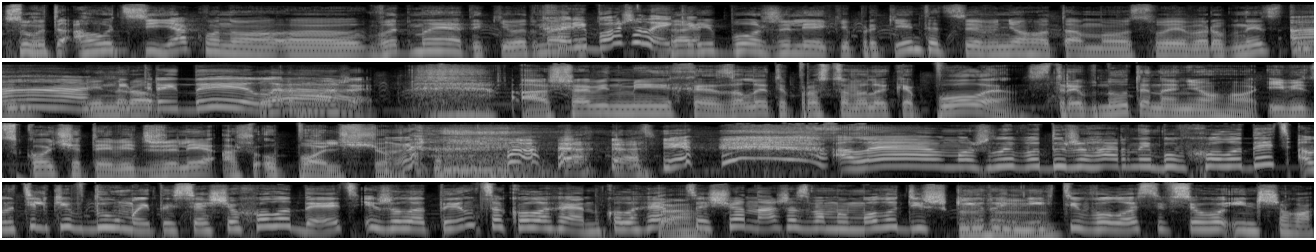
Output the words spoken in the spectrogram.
Слухайте, а оці як воно? е, Ведмедики, ведмедики. Харібо желейки? Харібо желейки. Прикиньте, це в нього там о, своє виробництво. А, він, він роб- хитрий дилер, Да. може. А ще він міг залити просто велике поле, стрибнути на нього і відскочити від желе аж у Польщу. Але можливо дуже гарний був холодець, але тільки вдумайтеся, що холодець і желатин це колаген. Колаген Так. це що наша з вами молоді шкіри, нігті, волосся, всього іншого.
